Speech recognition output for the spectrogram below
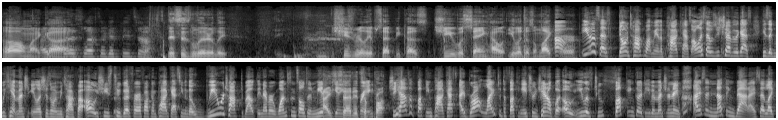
Oh my I God. just left to get pizza. This is literally. She's really upset because she was saying how Hila doesn't like Oh, her. Hila says, don't talk about me on the podcast. All I said was you should have the guest. He's like, we can't mention Hila. She doesn't want me to talk about, oh, she's too good for a fucking podcast. Even though we were talked about, they never once consulted me at the I beginning said of it's a spring. pro- she has a fucking podcast. I brought life to the fucking H3 channel, but oh, Hila's too fucking good to even mention her name. I said nothing bad. I said like,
